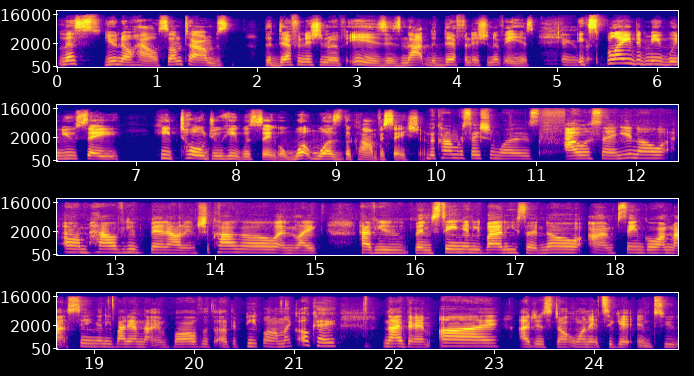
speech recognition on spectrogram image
let's, you know how sometimes the definition of is is not the definition of is. Exactly. Explain to me when you say he told you he was single. What was the conversation? The conversation was, I was saying, you know, um, how have you been out in Chicago? And like, have you been seeing anybody? He said, no, I'm single. I'm not seeing anybody. I'm not involved with other people. And I'm like, okay, neither am I. I just don't want it to get into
